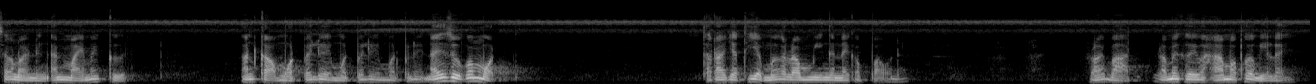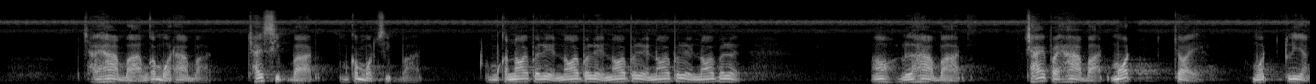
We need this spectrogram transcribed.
สักหน่อยหนึ่งอันใหม่ไม่เกิด อันเก่าหมดไปเรื่อยหมดไปเรื่อยหมดไปเรื่อยในที่สุดก็หมด ถ้าเราจะเทียบเมื่อเรามีเงินในกระเป๋านะร้อยบาท เราไม่เคยหามาเพิ่มอีกเลย ใช้ห้าบาทมันก็หมดห้าบาท ใช้สิบบาท มันก็หมดสิบบาท มันก็น้อยไปเรื่อยน้อยไปเรื่อยน้อยไปเรื่อยน้อยไปเรื่อยน้อยไปเรื่อยอ๋อเหลือห้าบาท ใช้ไปห้าบาทหมดจ่อยหมดเกลี้ยง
